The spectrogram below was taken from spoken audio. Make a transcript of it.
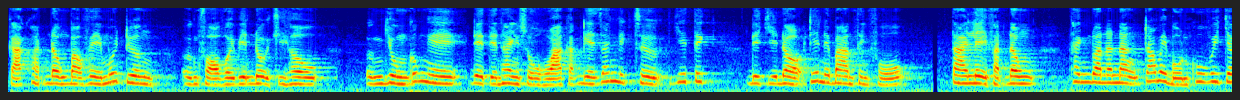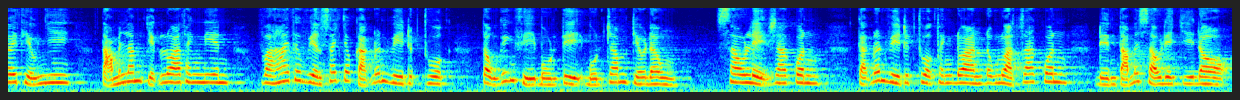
các hoạt động bảo vệ môi trường, ứng phó với biến đổi khí hậu, ứng dụng công nghệ để tiến hành số hóa các địa danh lịch sử, di tích, địa chỉ đỏ trên địa bàn thành phố. Tại lễ phát động, Thành đoàn Đà Nẵng trao 14 khu vui chơi thiếu nhi, 85 chiếc loa thanh niên và hai thư viện sách cho các đơn vị trực thuộc, tổng kinh phí 4 tỷ 400 triệu đồng. Sau lễ ra quân, các đơn vị trực thuộc thành đoàn đồng loạt ra quân đến 86 địa chỉ đỏ,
